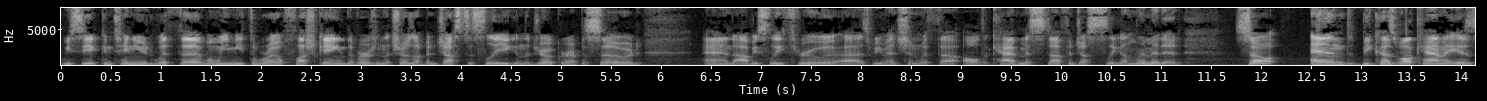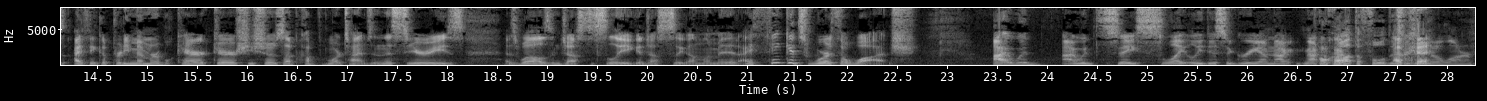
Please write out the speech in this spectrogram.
We see it continued with uh, when we meet the Royal Flush Gang, the version that shows up in Justice League and the Joker episode. And obviously through, uh, as we mentioned, with uh, all the Cadmus stuff and Justice League Unlimited. So, and because Volcana is, I think, a pretty memorable character, she shows up a couple more times in this series, as well as in Justice League and Justice League Unlimited. I think it's worth a watch. I would I would say slightly disagree. I'm not not gonna Okay. call it the full disagreement Okay. alarm,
